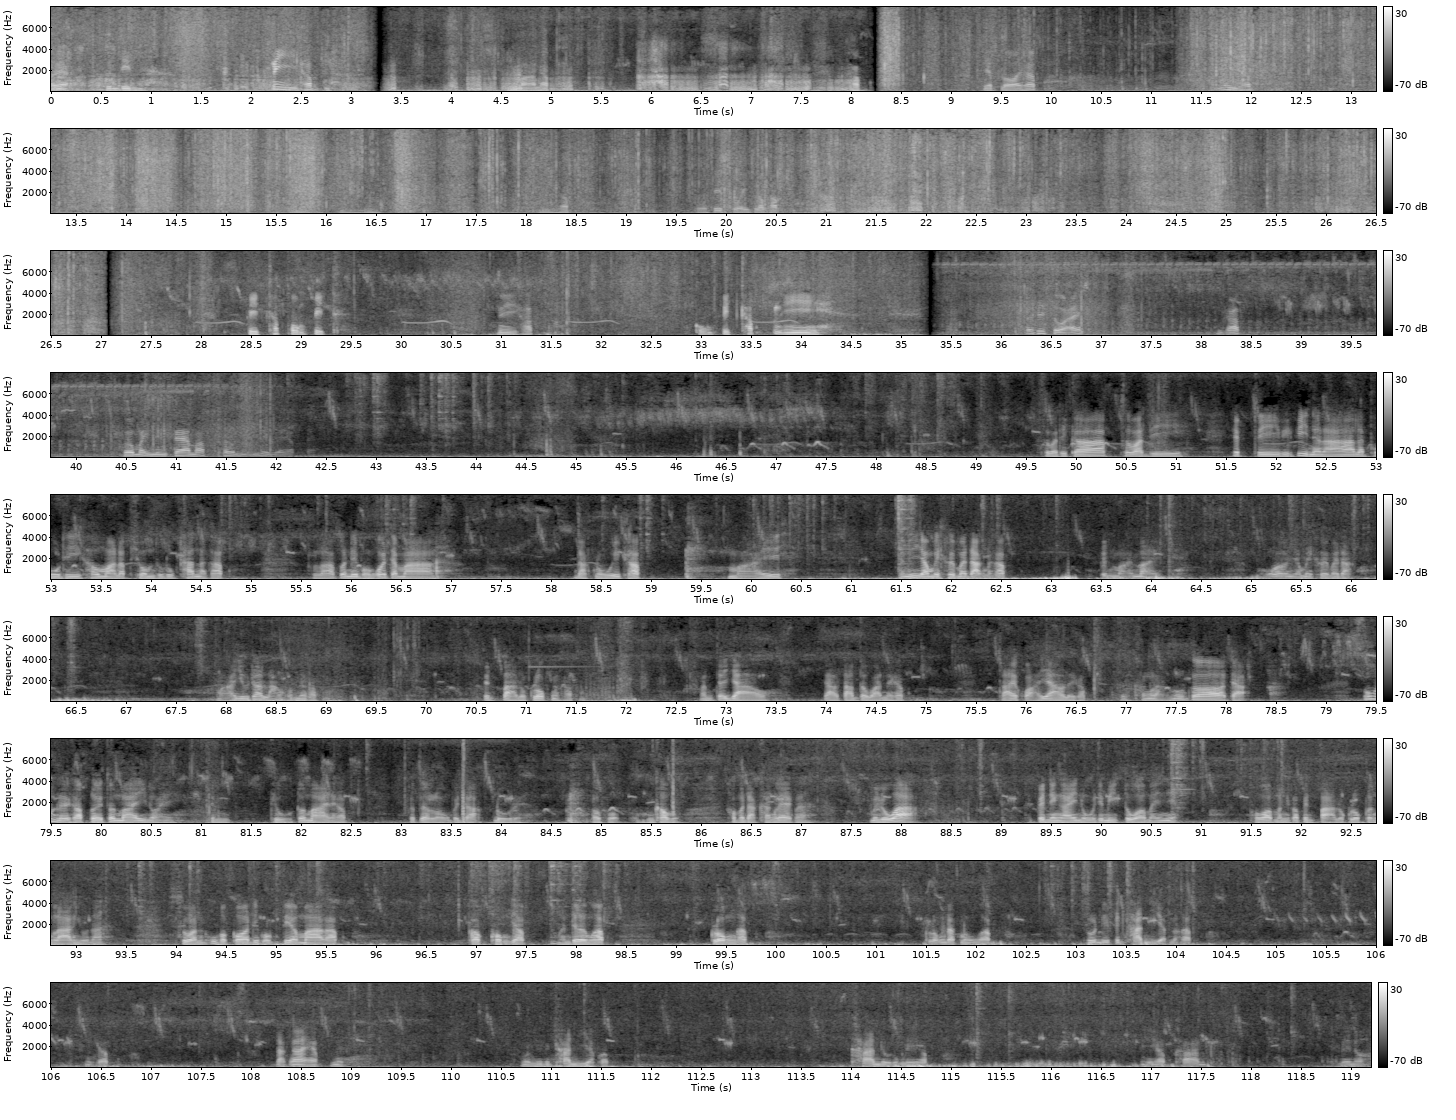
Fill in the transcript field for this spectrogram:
ไปเนี่ยพื้นดิน นี่ครับมีหมาครับ ครับ เรียบร้อยครับ นี่ครับนี่ครับตัวที่สวยอีกแล้วครับปิดครับกรงปิด นี่ครับกรงปิดครับนี่ตัวที่สวยนี่ครับ เพิ่มมาอีกหนึ่งแต้มครับเพิ่มเรื่อยๆครับสวัสดีครับ สวัสดี FC พี่พี่ๆนานาและผู้ที่เข้ามารับชมทุกๆท่านนะครับครับวันนี้ผมก็จะมาดักหนูอีกครับ หมาย อันนี้ยังไม่เคยมาดักนะครับ เป็นหมายใหม่ผมก็ยังไม่เคยมาดัก หมาอยู่ด้านหลังผมนะครับ เป็นป่ารกๆนะครับ มันจะยาวยาวตามตะวันนะครับ ซ้ายขวายาวเลยครับ ข้างหลังนู้นก็จะนู่นเลยครับเลยต้นไม้อีกหน่อย เป็นทิวต้นไม้นะครับ ก็จะลองไปดักดูเลยเพราะผมเข้าเข้ามาดักครั้งแรกนะ ไม่รู้ว่า เป็นยังไงหนูจะมีตัวไหมเนี่ย เพราะว่ามันก็เป็นป่ารกๆกลางๆอยู่นะ ส่วนอุปกรณ์ที่ผมเตรียมมาครับ ก็คงจะเหมือนเดิมครับกรงครับกรงดักหนูครับ รุ่นนี้เป็นคันเหยียบนะครับ นี่ครับ ดักง่ายครับนี่รุ่นนี้เป็นคันเหยียบครับคานอยู่ตรงนี้ครับ นี่ครับคานเลยเนาะ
